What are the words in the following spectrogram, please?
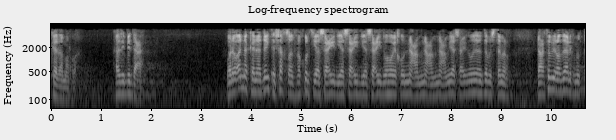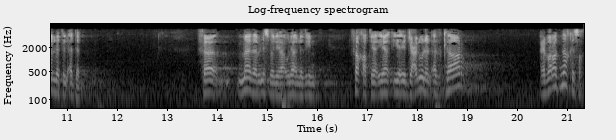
كذا مرة. هذه بدعة. ولو أنك ناديت شخصا فقلت يا سعيد يا سعيد يا سعيد وهو يقول نعم نعم نعم يا سعيد وأنت مستمر. لاعتبر ذلك من قلة الأدب. فماذا بالنسبة لهؤلاء الذين فقط يجعلون الأذكار عبارات ناقصة.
